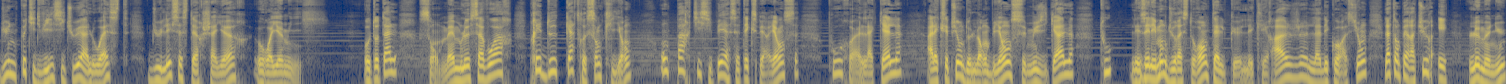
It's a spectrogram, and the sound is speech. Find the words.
d'une petite ville située à l'ouest du Leicestershire au Royaume-Uni. Au total, sans même le savoir, près de 400 clients ont participé à cette expérience pour laquelle, à l'exception de l'ambiance musicale, tous les éléments du restaurant tels que l'éclairage, la décoration, la température et le menu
